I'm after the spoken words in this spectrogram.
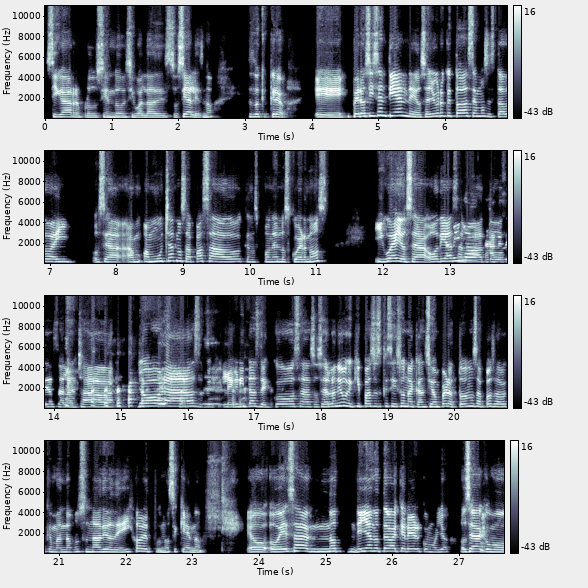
siga reproduciendo desigualdades sociales, ¿no? Es lo que creo. Eh, pero sí se entiende, o sea, yo creo que todas hemos estado ahí. O sea, a, a muchas nos ha pasado que nos ponen los cuernos y güey, o sea, odias al vato, odias a la chava, lloras, le gritas de cosas. O sea, lo único que aquí pasa es que se hizo una canción, pero a todos nos ha pasado que mandamos un audio de hijo de tu no sé qué, ¿no? O, esa, no, ella no te va a querer como yo. O sea, como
